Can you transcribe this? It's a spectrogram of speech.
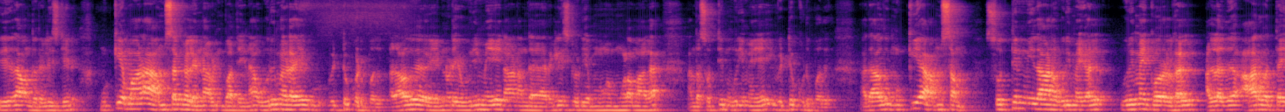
இதுதான் வந்து ரிலீஸ் டேட் முக்கியமான அம்சங்கள் என்ன அப்படின்னு பார்த்தீங்கன்னா உரிமைகளை விட்டு கொடுப்பது. அதாவது என்னுடைய உரிமையை நான் அந்த ரிலீஸ் டேட்டிய மூலமாக அந்த சொத்தின் உரிமையை விட்டு கொடுப்பது. அதாவது முக்கிய அம்சம் சொத்தின் மீதான உரிமைகள் உரிமை கோரல்கள் அல்லது ஆர்வத்தை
